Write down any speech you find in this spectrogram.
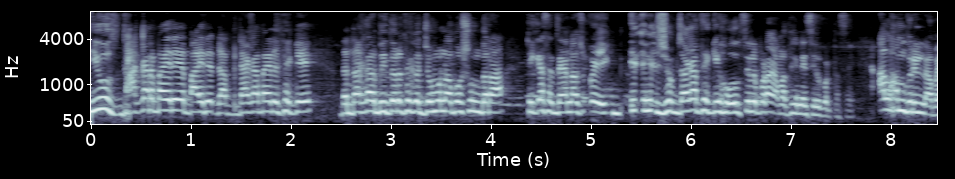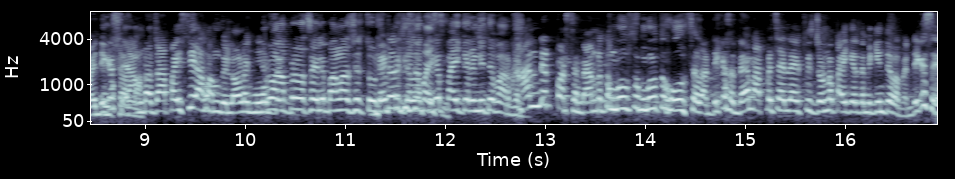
হিউজ ঢাকার বাইরে বাইরে ঢাকার বাইরে থেকে ঢাকার ভিতরে থেকে যমুনা বসুন্ধরা ঠিক আছে? দেন ওই সব জায়গা থেকে হোলসেল প্রোডাক্ট আমার থেকে সেল করতেছে। আলহামদুলিল্লাহ ভাই ঠিক আছে? আমরা যা পাইছি আলহামদুলিল্লাহ অনেক আপনারা চাইলে বাংলাদেশের Better কিছু পাইছি। পাইকারি নিতে পারবেন। হান্ড্রেড পার্সেন্ট আমরা তো মূলত মূলত হোলসেলার ঠিক আছে? দেন আপনি চাইলে এক পিস জন্য পাইকারি দামে কিনতে পারবেন ঠিক আছে?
